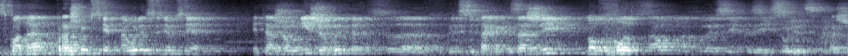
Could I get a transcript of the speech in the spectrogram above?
Господа, прошу всех на улицу, идемте этажом ниже, выход, э, в принципе, так как и зашли, но вход в сауну находится именно здесь, с улицы. Прошу.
